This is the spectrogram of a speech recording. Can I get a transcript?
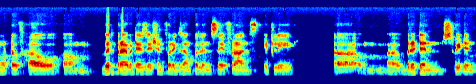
note of how um, with privatization for example in say france italy um, uh, britain sweden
